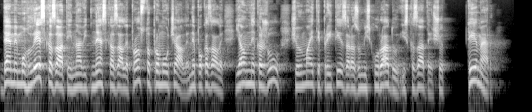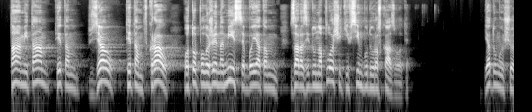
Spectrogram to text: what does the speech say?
де ми могли сказати і навіть не сказали, просто промовчали, не показали. Я вам не кажу, що ви маєте прийти зараз у міську раду і сказати, що ти мер, там і там, ти там взяв, ти там вкрав, ото положи на місце, бо я там зараз іду на площадь і всім буду розказувати. Я думаю, що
